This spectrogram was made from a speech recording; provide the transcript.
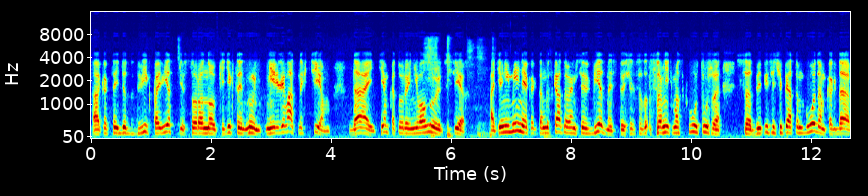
а, как-то идет сдвиг повестки в сторону каких-то ну, нерелевантных тем, да, и тем, которые не волнуют всех. А тем не менее, как-то мы скатываемся в бедность. То есть, если сравнить Москву ту же с 2005 годом, когда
